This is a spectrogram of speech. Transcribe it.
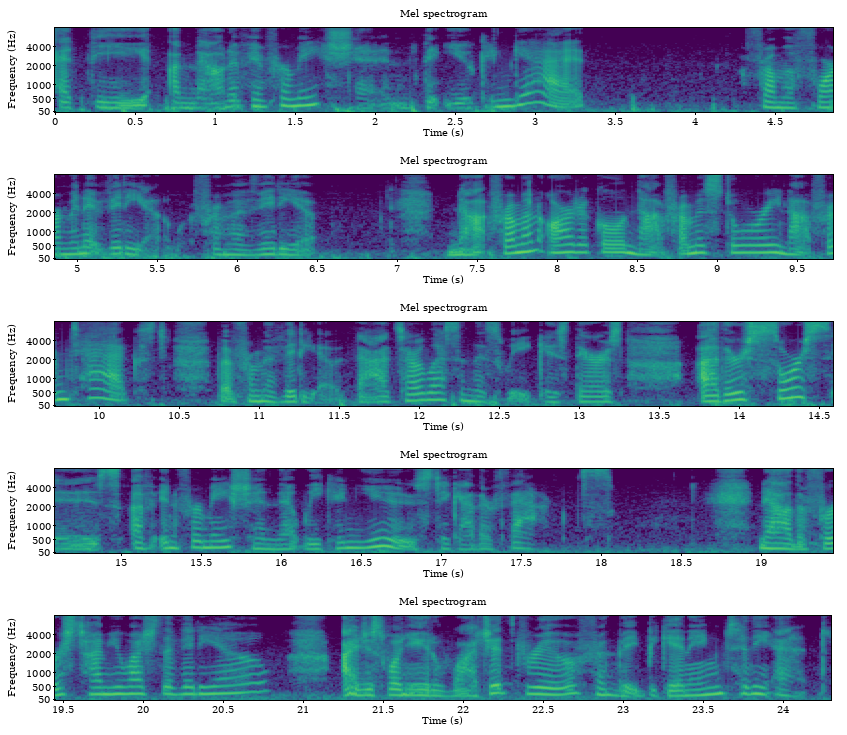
at the amount of information that you can get from a four minute video, from a video. Not from an article, not from a story, not from text, but from a video. That's our lesson this week is there's other sources of information that we can use to gather facts. Now, the first time you watch the video, I just want you to watch it through from the beginning to the end.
